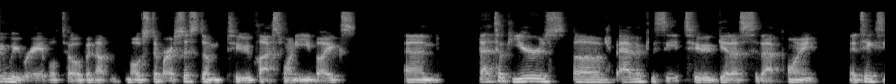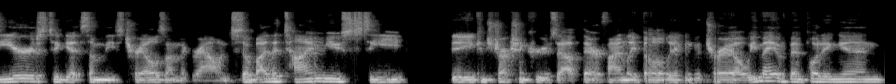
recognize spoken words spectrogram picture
we were able to open up most of our system to Class One e-bikes, and that took years of advocacy to get us to that point. It takes years to get some of these trails on the ground. So by the time you see the construction crews out there finally building the trail. We may have been putting in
